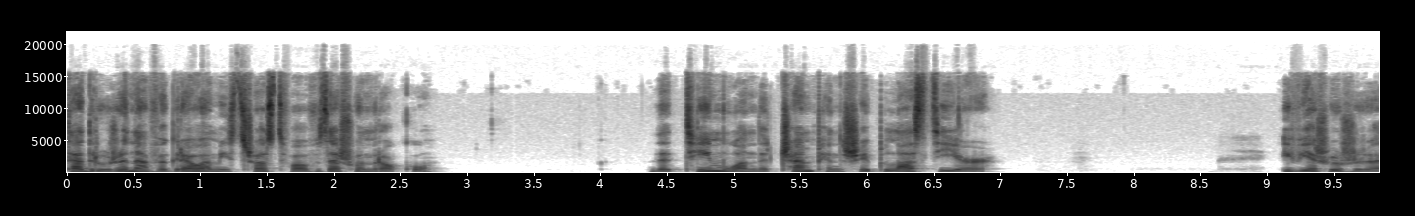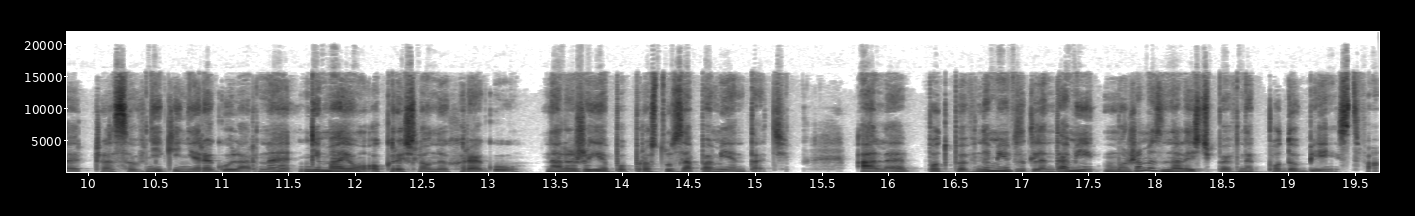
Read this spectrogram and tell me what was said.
Ta drużyna wygrała mistrzostwo w zeszłym roku. The team won the championship last year. I wiesz już, że czasowniki nieregularne nie mają określonych reguł. Należy je po prostu zapamiętać. Ale pod pewnymi względami możemy znaleźć pewne podobieństwa.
